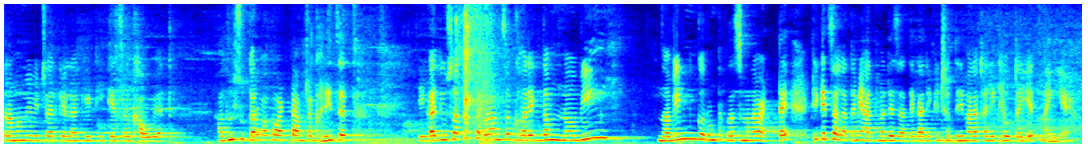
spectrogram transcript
तर मग मी विचार केला की ठीक आहे चल खाऊयात. अजून सुतार वाका वाटतं आमच्या घरीच आहेत. एका दिवसातच सगळं आमचं घर एकदम नवीन नवीन करून टाकलं असं मला वाटतंय. ठीक आहे चला आता मी आतमध्ये जाते कारण की छत्री मला खाली ठेवता येत नाही आहे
